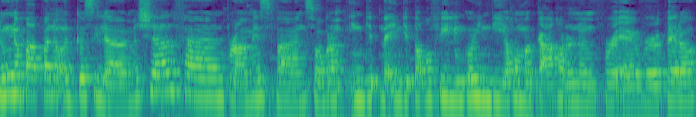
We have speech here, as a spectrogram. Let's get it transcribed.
Nung napapanood ko sila, Michelle fan, Promise fan, sobrang ingit na ingit ako. Feeling ko hindi ako magkakaroon nun forever. Pero,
